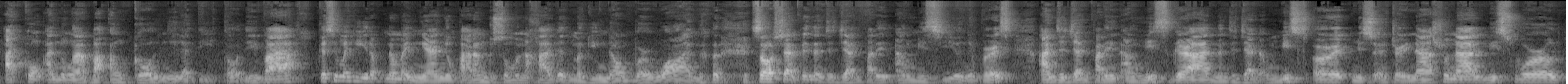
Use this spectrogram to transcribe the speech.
at kung ano nga ba ang goal nila dito, di ba? Kasi mahirap naman yan yung parang gusto mo na kagad maging number one. so, syempre, nandiyan pa rin ang Miss Universe, nandiyan pa rin ang Miss Grand, nandiyan ang Miss Earth, Miss International, Miss World.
